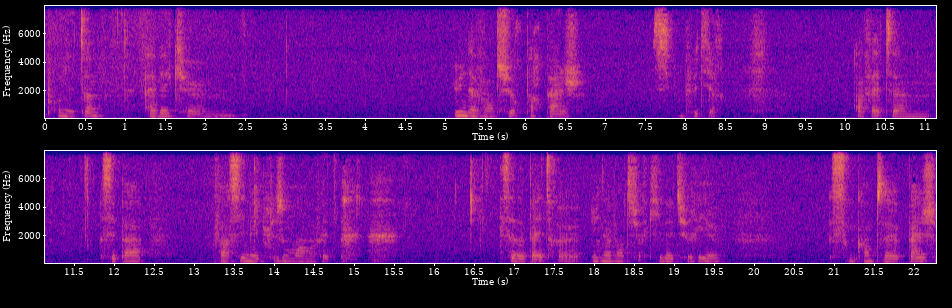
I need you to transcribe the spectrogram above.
premier tome avec euh, une aventure par page, si on peut dire. En fait, euh, c'est pas. Enfin, si, mais plus ou moins en fait. ça va pas être euh, une aventure qui va durer 50 euh, euh, pages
